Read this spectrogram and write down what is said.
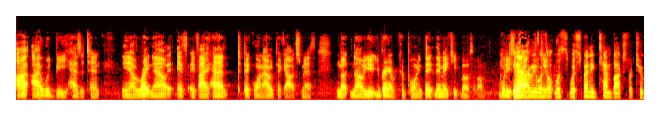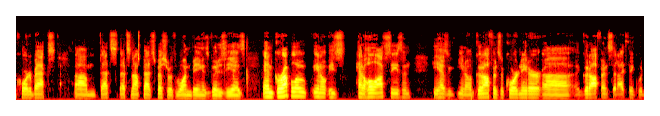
I I would be hesitant, you know, right now if if I had to pick one, I would pick Alex Smith. But no, you, you bring up a good point. They they may keep both of them. What do you think? Yeah, I mean, with with with spending ten bucks for two quarterbacks, um, that's that's not bad, especially with one being as good as he is. And Garoppolo, you know, he's had a whole off season. He has a you know good offensive coordinator, uh, a good offense that I think would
